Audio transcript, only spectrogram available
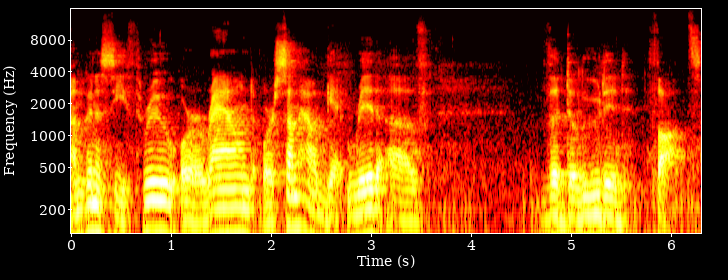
I'm going to see through or around or somehow get rid of the deluded thoughts.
